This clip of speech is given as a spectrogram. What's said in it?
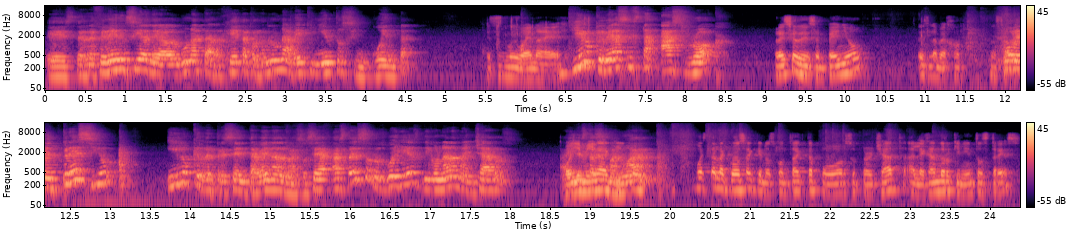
este, referencia de alguna tarjeta, por ejemplo, una B550. Esta es muy buena, eh. Quiero que veas esta ASRock. Precio de desempeño es la mejor. Por el precio y lo que representa, ve nada más. O sea, hasta eso los güeyes, digo, nada manchados. Oye, mira, manual. ¿cómo está la cosa que nos contacta por Superchat? Alejandro503.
